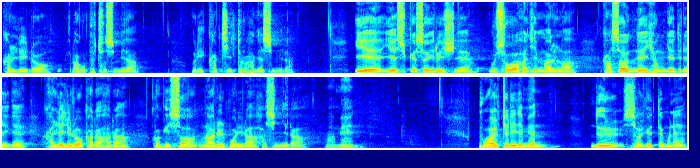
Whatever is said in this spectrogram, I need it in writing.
갈리로라고 붙였습니다. 우리 같이 읽도록 하겠습니다. 이에 예수께서 이르시되 무서워하지 말라 가서 내 형제들에게 갈릴리로 가라 하라 거기서 나를 보리라 하시니라 아멘. 부활절이 되면 늘 설교 때문에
